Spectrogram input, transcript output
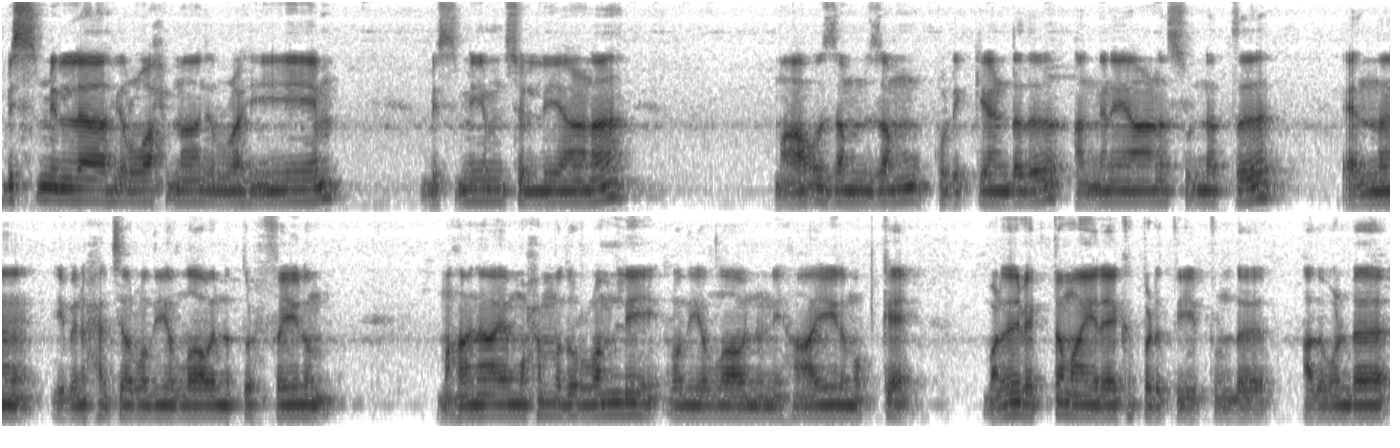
ബിസ്മില്ലാഹി റഹ്മാൻ റഹീം ബിസ്മിയും ചൊല്ലിയാണ് മാവു സംസം കുടിക്കേണ്ടത്. അങ്ങനെയാണ് സുന്നത്ത് എന്ന് ഇബിൻ ഹജർ റതി അള്ളാവിന് തുഹ്ഫയിലും മഹാനായ മുഹമ്മദുർ റംലി റതി അള്ളാവിന് നിഹായിലുമൊക്കെ വളരെ വ്യക്തമായി രേഖപ്പെടുത്തിയിട്ടുണ്ട്. അതുകൊണ്ട്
